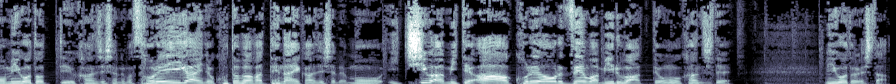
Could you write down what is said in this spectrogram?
お見事っていう感じでしたね。まあ、それ以外の言葉が出ない感じでしたね。もう1話見て、ああ、これは俺全話見るわって思う感じで、見事でした。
